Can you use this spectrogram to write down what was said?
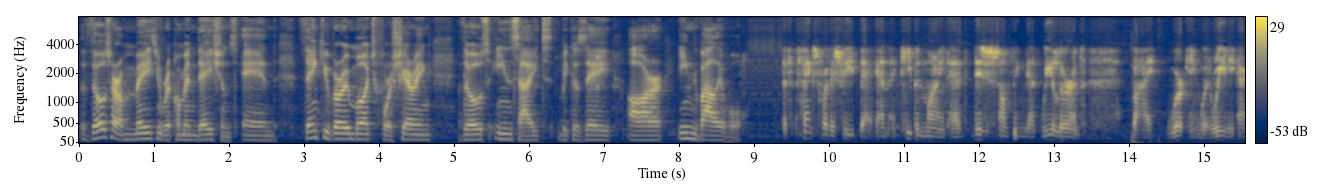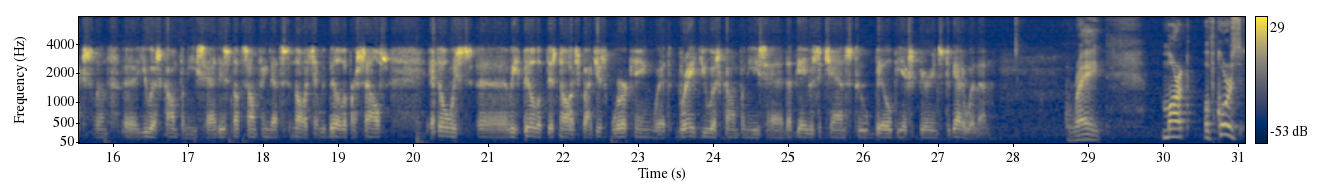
those are amazing recommendations and thank you very much for sharing those insights because they are invaluable thanks for this feedback and, keep in mind that this is something that we learned by working with really excellent uh, U.S. companies. Uh, this is not something that's knowledge that we build up ourselves. It always uh, we build up this knowledge by just working with great U.S. companies uh, that gave us a chance to build the experience together with them. Great. Mark, of course,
